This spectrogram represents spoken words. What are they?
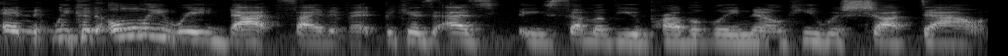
and we could only read that side of it because as some of you probably know, he was shot down.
